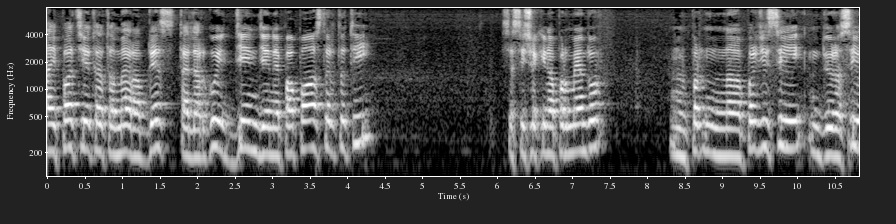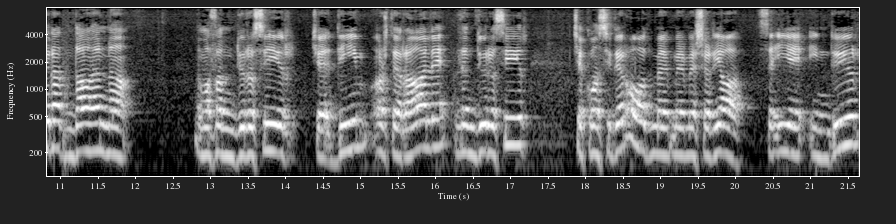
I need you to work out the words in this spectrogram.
ai patjetër të merr abdes, ta largoj gjendjen e papastër të tij, se siç e kina përmendur, në, për, në përgjithësi ndyrësirat ndahen në Domethënë ndyrësirë që e dimë është e reale dhe ndyrësirë që konsiderohet me me me shariat se je i ndyrë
